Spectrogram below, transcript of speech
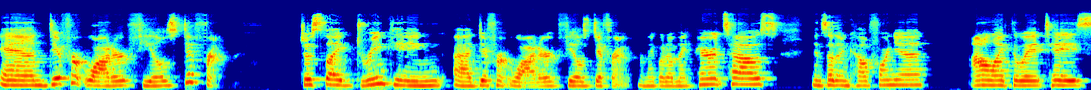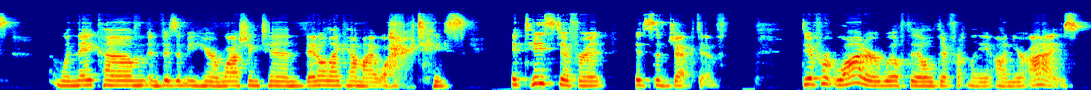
and different water feels different. Just like drinking uh, different water feels different. When I go to my parents' house, in Southern California. I don't like the way it tastes. When they come and visit me here in Washington, they don't like how my water tastes. It tastes different, it's subjective. Different water will feel differently on your eyes.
